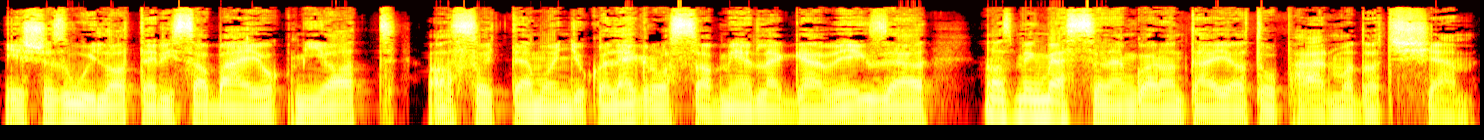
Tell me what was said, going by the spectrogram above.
és az új lotteri szabályok miatt az, hogy te mondjuk a legrosszabb mérleggel végzel, az még messze nem garantálja a top 3 sem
